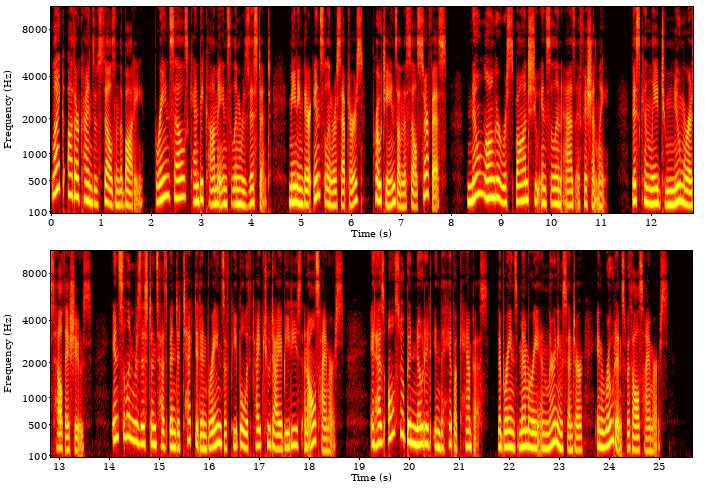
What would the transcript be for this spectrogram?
Like other kinds of cells in the body, brain cells can become insulin resistant, meaning their insulin receptors, proteins on the cell's surface, no longer respond to insulin as efficiently. This can lead to numerous health issues. Insulin resistance has been detected in brains of people with type 2 diabetes and Alzheimer's. It has also been noted in the hippocampus, the brain's memory and learning center, in rodents with Alzheimer's.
